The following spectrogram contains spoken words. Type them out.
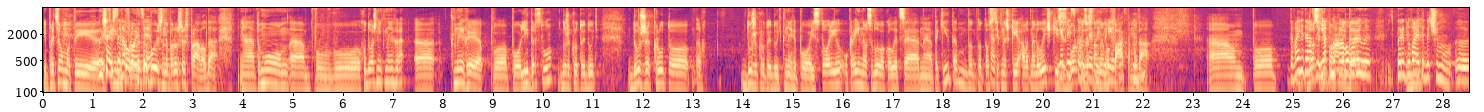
І при цьому ти Лишаєшся на нікого не турбуєш, не порушуєш правил. Да. Е, Тому е, художні книги, е, книги по, лідерству дуже круто йдуть. Дуже круто. Дуже круто йдуть книги по історії України, особливо коли це не такі там то- то- товсті Так. книжки, а от невеличкі зі Якийсь зборкою з основними період, фактами. Да. Ем, по... Давай відразу, Досить як ми проговорили, йде. проговорили, угу. тебе чому. Е,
